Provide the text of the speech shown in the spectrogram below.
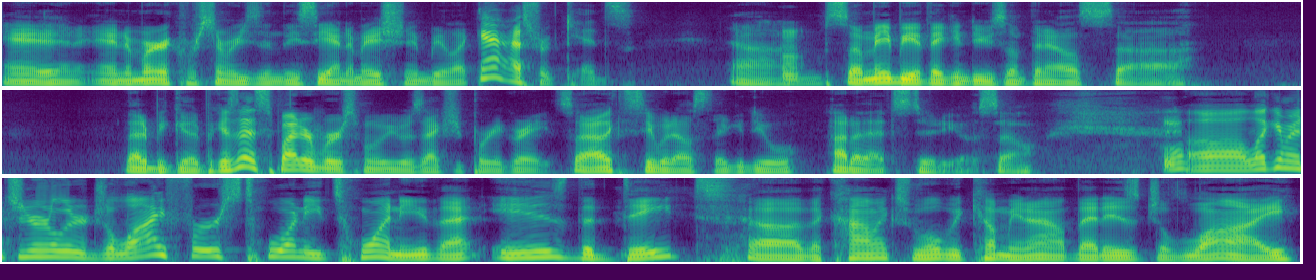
And in America, for some reason, they see animation and be like, "Ah, that's for kids." Um, so maybe if they can do something else, uh, that'd be good because that Spider Verse movie was actually pretty great. So I like to see what else they could do out of that studio. So, Yeah. uh, like I mentioned earlier, July first, twenty twenty. That is the date uh, the comics will be coming out. That is July.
